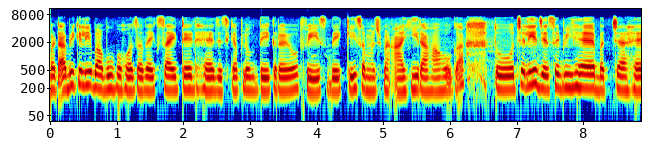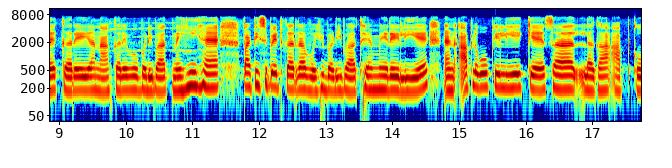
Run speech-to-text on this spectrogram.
बट अभी के लिए बाबू बहुत ज़्यादा एक्साइटेड है, जैसे कि आप लोग देख रहे हो फेस देख के ही समझ में आ ही रहा होगा। तो चलिए, जैसे भी है, बच्चा है, करे या ना करे, वो बड़ी बात नहीं है। पार्टिसिपेट कर रहा, वही बड़ी बात है मेरे लिए। एंड आप लोगों के लिए कैसा लगा आपको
